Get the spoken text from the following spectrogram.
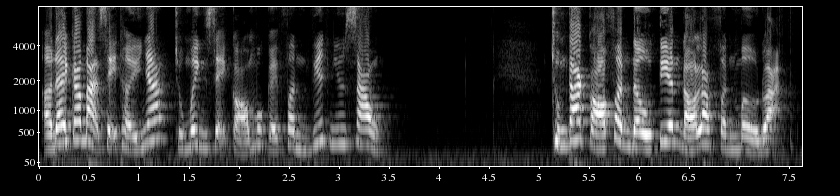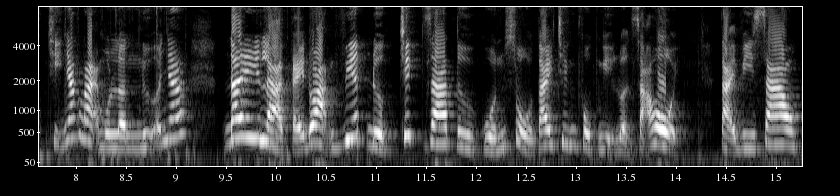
Ở đây các bạn sẽ thấy nhá, chúng mình sẽ có một cái phần viết như sau. Chúng ta có phần đầu tiên đó là phần mở đoạn Chị nhắc lại một lần nữa nhé Đây là cái đoạn viết được trích ra từ cuốn sổ tay chinh phục nghị luận xã hội. Tại vì sao?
